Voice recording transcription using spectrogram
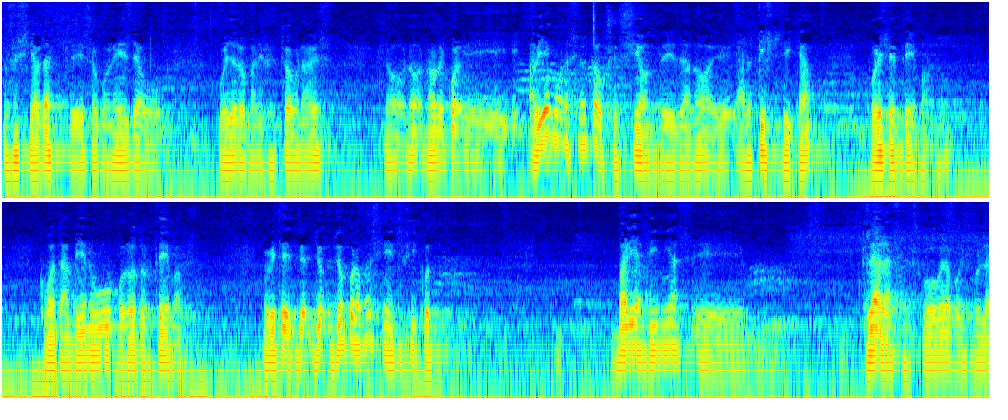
no sé si hablaste de eso con ella o, ella lo manifestó alguna vez, no, no, no recuerdo, eh, eh, había como una cierta obsesión de ella, ¿no? artística, por ese tema, ¿no? Como también hubo por otros temas. ¿viste? Yo, yo, por lo menos identifico varias líneas eh, claras en su obra, por ejemplo,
